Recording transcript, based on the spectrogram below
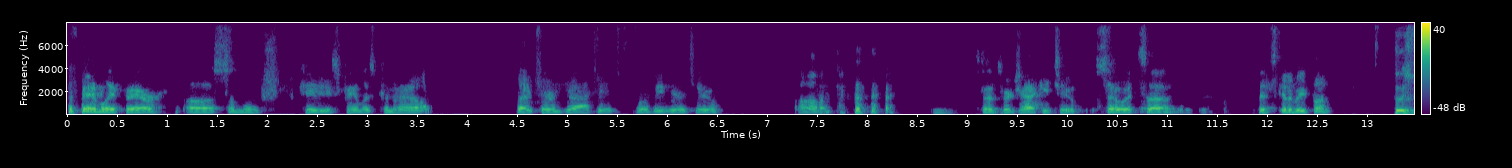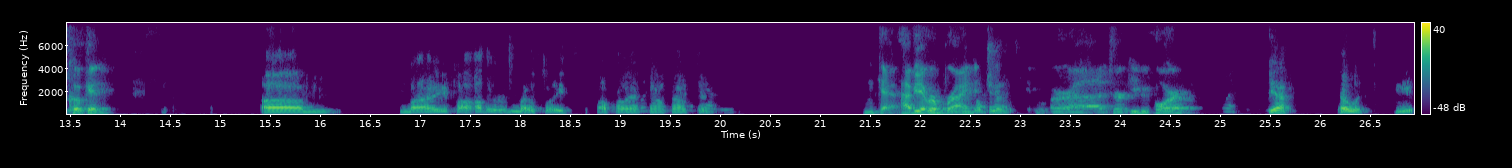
The family affair. Uh, some of Katie's family's coming out. Spencer and Jackie will be here too. Um, Spencer, Jackie too. So it's uh, it's going to be fun. Who's cooking? Um, my father mostly. I'll probably have to help out too. Okay. Have you ever brined a or uh, turkey before? Yeah, totally. You,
